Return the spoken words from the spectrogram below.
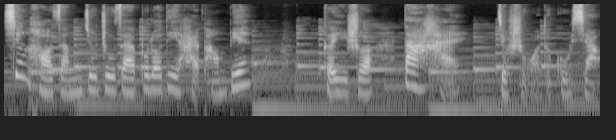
幸好咱们就住在波罗的海旁边。可以说，大海就是我的故乡。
